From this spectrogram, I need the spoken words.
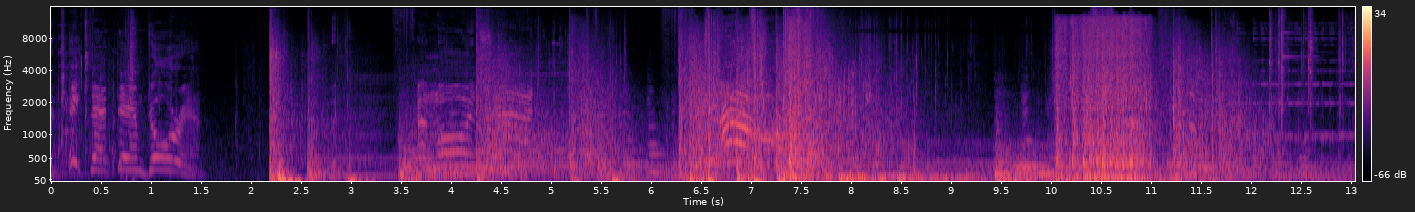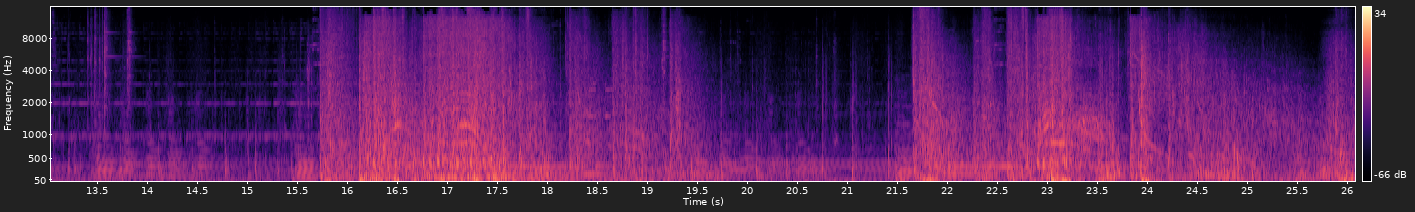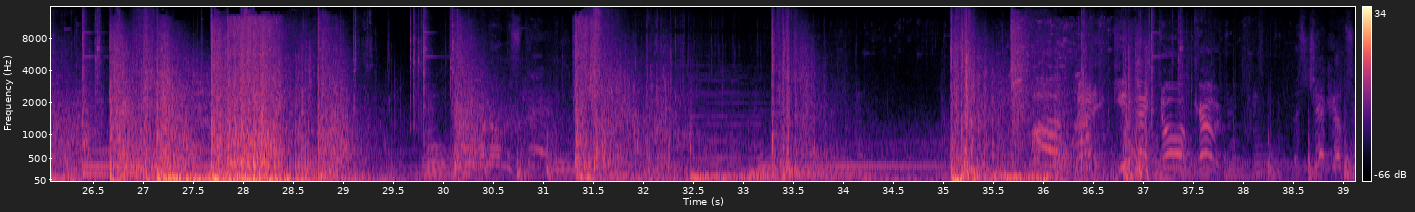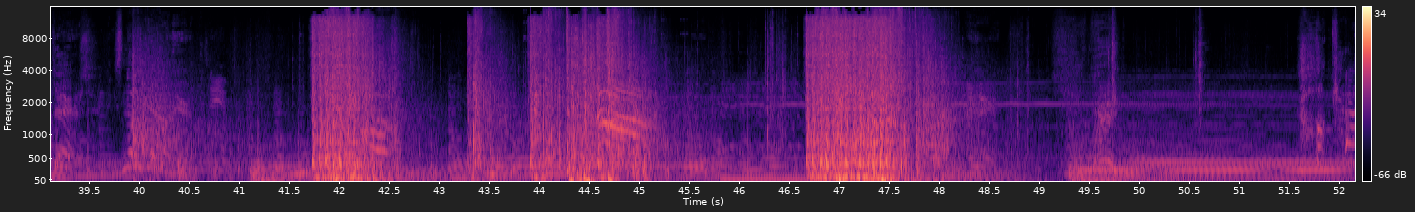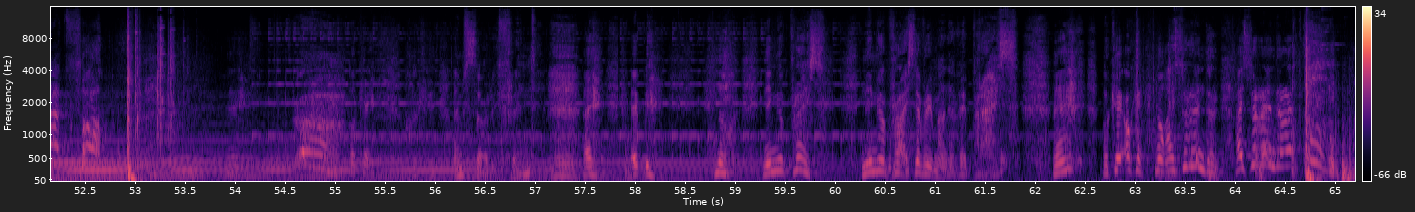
Now kick that damn door in. Come on Let's check upstairs. He's not down here. Oh, cazzo! Okay, okay. I'm sorry, friend. I, uh, no, name your price. Name your price. Every man have a price. Eh? Okay, okay. No, I surrender. I surrender. I...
